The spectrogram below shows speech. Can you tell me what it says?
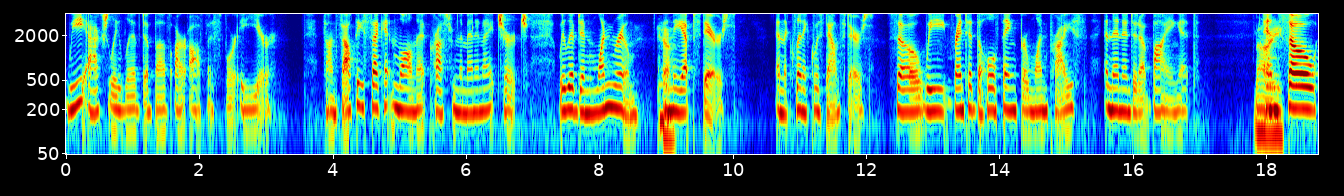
we actually lived above our office for a year. It's on Southeast 2nd and Walnut, across from the Mennonite Church. We lived in one room Yeah. in the upstairs, and the clinic was downstairs. So we rented the whole thing for one price and then ended up buying it. Nice. And so,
